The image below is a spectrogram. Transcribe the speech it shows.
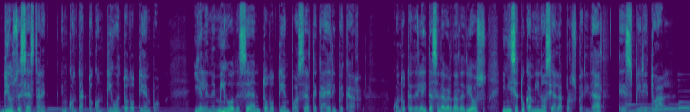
Dios desea estar en contacto contigo en todo tiempo y el enemigo desea en todo tiempo hacerte caer y pecar. Cuando te deleitas en la verdad de Dios, inicia tu camino hacia la prosperidad espiritual.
